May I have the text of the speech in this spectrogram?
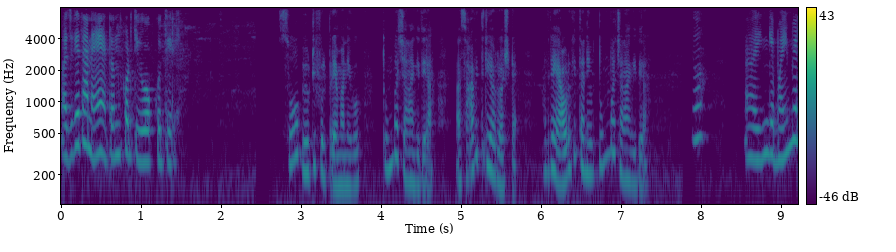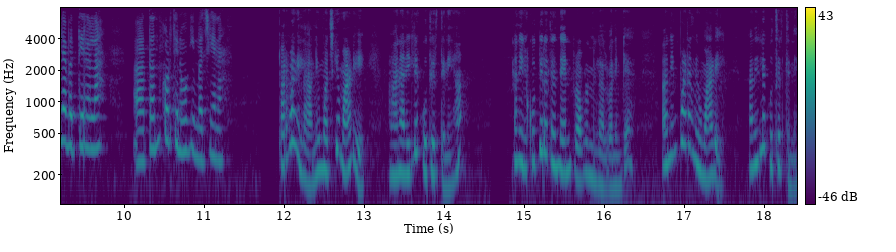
ಮಜ್ಜಿಗೆ ತಾನೇ ತಂದು ಕೊಡ್ತೀವಿ ಹೋಗಿ ಕೂತೀರಿ. ಸೋ ಬ್ಯೂಟಿಫುಲ್ ಪ್ರೇಮ ನೀವು ತುಂಬ ಚೆನ್ನಾಗಿದ್ದೀರಾ. ಸಾವಿತ್ರಿ ಅವರು ಅಷ್ಟೇ ಆದರೆ ಅವ್ರಿಗಿಂತ ನೀವು ತುಂಬ ಚೆನ್ನಾಗಿದ್ದೀರಾ. ಹಿಂಗೆ ಮೈ ಮೇಲೆ ಬರ್ತೀರಲ್ಲ ತಂದು ಕೊಡ್ತೀನಿ ಹೋಗಿ ಮಜ್ಜಿಗೆನ. ಪರವಾಗಿಲ್ಲ ನೀವು ಮಜ್ಜಿಗೆ ಮಾಡಿ ನಾನು ಇಲ್ಲೇ ಕೂತಿರ್ತೀನಿ ಹಾಂ? ನಾನು ಇಲ್ಲಿ ಕೂತಿರೋದ್ರಿಂದ ಏನು ಪ್ರಾಬ್ಲಮ್ ಇಲ್ಲ ಅಲ್ವಾ ನಿಮಗೆ ನಿಮ್ಮ ಪಾಠ ನೀವು ಮಾಡಿ. ನಾನು ಇಲ್ಲೇ ಕೂತಿರ್ತೀನಿ.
